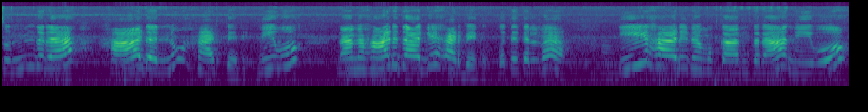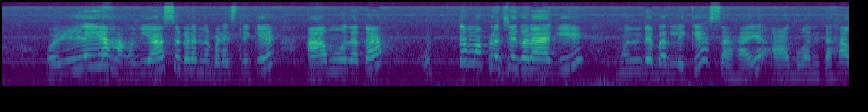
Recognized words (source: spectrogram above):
ಸುಂದರ ಹಾಡನ್ನು ಹಾಡ್ತೇನೆ. ನೀವು ನಾನು ಹಾಡಿದಾಗೆ ಹಾಡಬೇಕು. ಗೊತ್ತಾಯ್ತಲ್ವಾ? ಈ ಹಾಡಿನ ಮುಖಾಂತರ ನೀವು ಒಳ್ಳೆಯ ಹವ್ಯಾಸಗಳನ್ನು ಬೆಳೆಸಲಿಕ್ಕೆ ಆ ಮೂಲಕ ಉತ್ತಮ ಪ್ರಜೆಗಳಾಗಿ ಮುಂದೆ ಬರಲಿಕ್ಕೆ ಸಹಾಯ ಆಗುವಂತಹ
